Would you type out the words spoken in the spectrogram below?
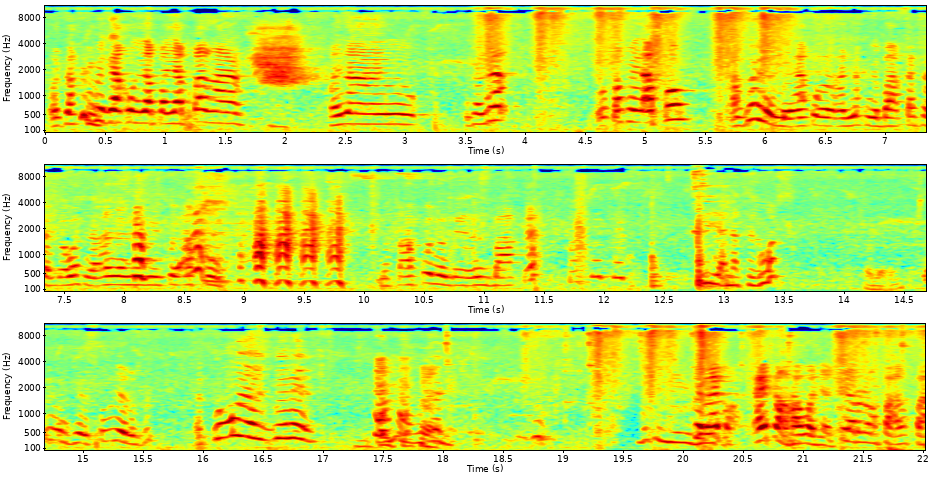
O kasi may akong lapa-lapa nga. Kanang, kana, o kasi ako. Ako, may ako anak na baka sa gawas na anak na ko ako. Ako nung ganyan baka. Hindi, anak sa gawas. At tuloy din. Ba't hindi Pero ay ay pa hawa niya. Pero lang pa pa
